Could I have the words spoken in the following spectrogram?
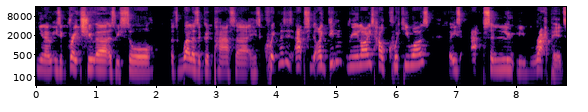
you know, he's a great shooter, as we saw, as well as a good passer. His quickness is absolutely, I didn't realize how quick he was, but he's absolutely rapid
